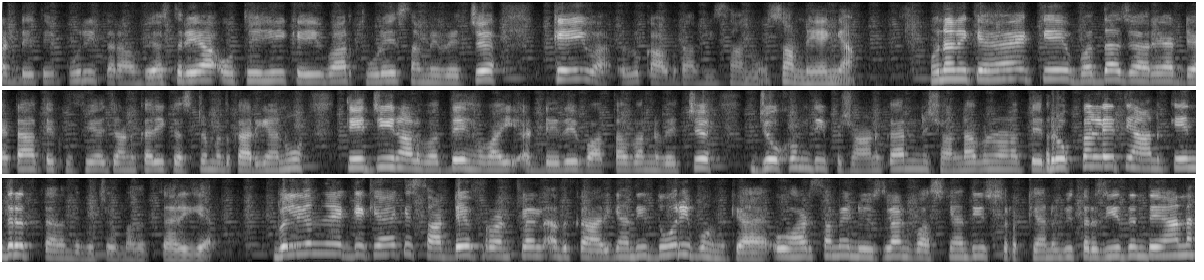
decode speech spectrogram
ਅੱਡੇ ਤੇ ਪੂਰੀ ਤਰ੍ਹਾਂ ਵਿਅਸਤ ਰਿਹਾ, ਉੱਥੇ ਹੀ ਕਈ ਵਾਰ ਥੋੜੇ ਸਮੇਂ ਵਿੱਚ ਕਈ ਵਾਰ ਰੁਕਾਵਟਾਂ ਵੀ ਸਾਨੂੰ ਸਾਹਮਣੇ ਆਈਆਂ। ਉਹਨਾਂ ਨੇ ਕਿਹਾ ਹੈ ਕਿ ਵੱਧਦਾ ਜਾ ਰਿਹਾ ਡਾਟਾ ਅਤੇ ਖੁਫੀਆ ਜਾਣਕਾਰੀ ਕਸਟਮ ਅਧਿਕਾਰੀਆਂ ਨੂੰ ਤੇਜ਼ੀ ਨਾਲ ਵਧਦੇ ਹਵਾਈ ਅੱਡੇ ਦੇ ਵਾਤਾਵਰਣ ਵਿੱਚ ਜੋਖਮ ਦੀ ਪਛਾਣ ਕਰਨ, ਨਿਸ਼ਾਨਾ ਬਣਾਉਣ ਅਤੇ ਰੋਕਣ ਲਈ ਧਿਆਨ ਕੇਂਦਰਿਤ ਕਰਨ ਦੇ ਵਿੱਚ ਮਦਦ ਕਰ ਰਹੀ ਹੈ। ਵਿਲੀਅਮ ਨੇ ਅੱਗੇ ਕਿਹਾ ਕਿ ਸਾਡੇ ਫਰੰਟਲਾਈਨ ਅਧਿਕਾਰੀਆਂ ਦੀ ਦੋਹਰੀ ਭੂਮਿਕਾ ਹੈ। ਉਹ ਹਰ ਸਮੇਂ ਨਿਊਜ਼ੀਲੈਂਡ ਵਾਸੀਆਂ ਦੀ ਸੁਰੱਖਿਆ ਨੂੰ ਵੀ ਤਰਜੀਹ ਦਿੰਦੇ ਹਨ,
